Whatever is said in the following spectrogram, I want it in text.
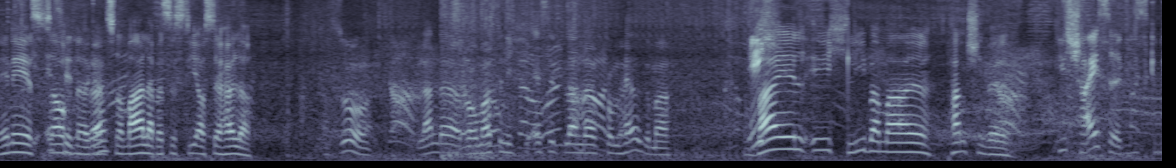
Nee, nee, es Die ist auch eine oder? ganz normale, aber es ist die aus der Hölle. Achso. Blunder. Warum hast du nicht die Acid Blunder from Hell gemacht? Ich? Weil ich lieber mal punchen will. Die ist scheiße. Die ist ge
